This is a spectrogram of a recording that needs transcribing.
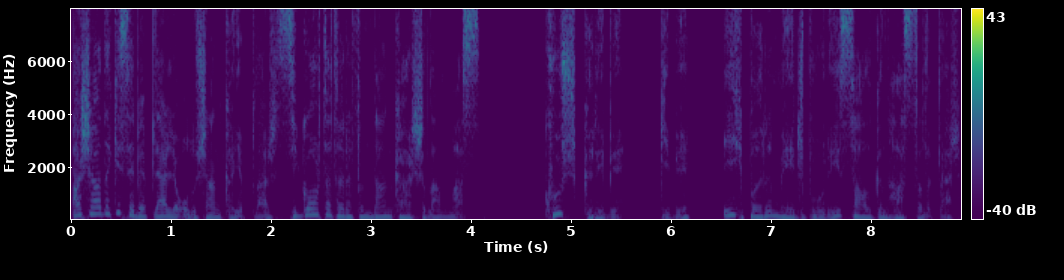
Aşağıdaki sebeplerle oluşan kayıplar sigorta tarafından karşılanmaz. Kuş gribi gibi ihbarı mecburi salgın hastalıklar.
